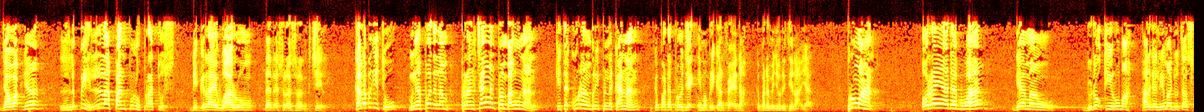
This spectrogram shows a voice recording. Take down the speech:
Jawabnya lebih 80 peratus di gerai warung dan restoran-restoran kecil. Kalau begitu, mengapa dalam perancangan pembangunan kita kurang beri penekanan kepada projek yang memberikan faedah kepada majoriti rakyat? Perumahan. Orang yang ada buang, dia mau duduk di rumah harga 5 juta, 10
